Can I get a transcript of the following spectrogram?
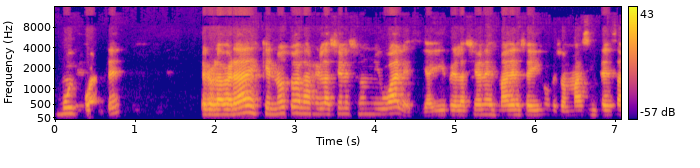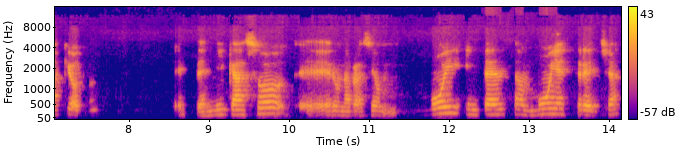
muy fuerte, pero la verdad es que no todas las relaciones son iguales y hay relaciones madres e hijos que son más intensas que otras. Este, en mi caso, era una relación muy intensa, muy estrecha,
